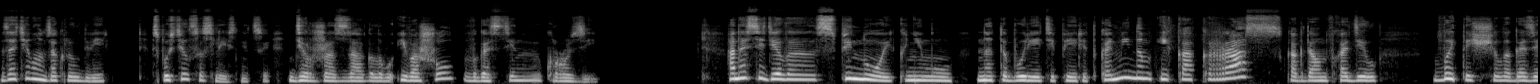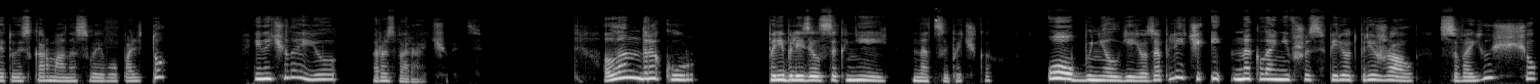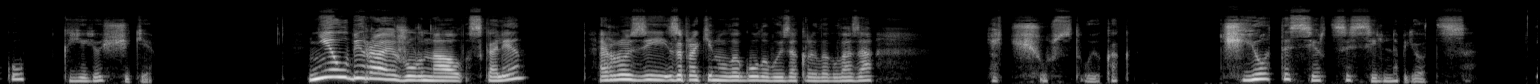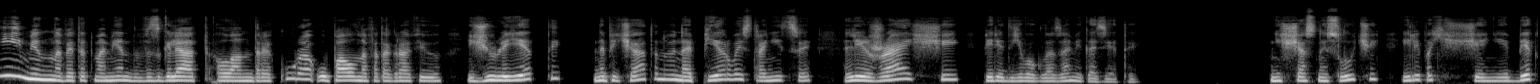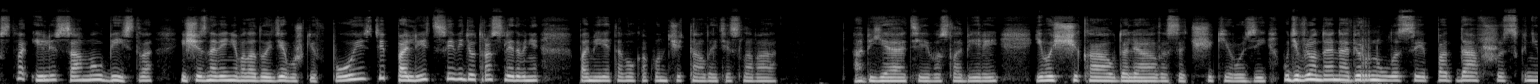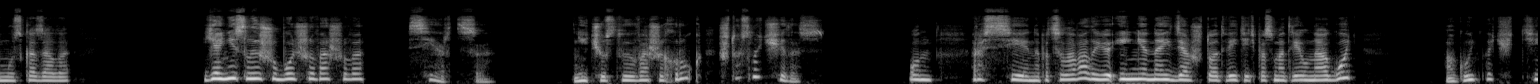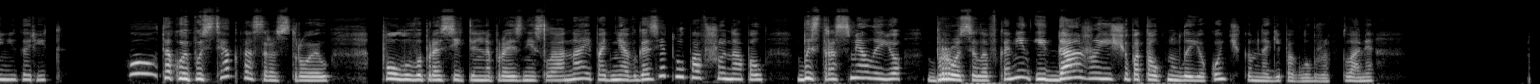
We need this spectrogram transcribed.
Затем он закрыл дверь, спустился с лестницы, держась за голову, и вошел в гостиную к Рози. Она сидела спиной к нему на табурете перед камином, и как раз, когда он входил, вытащила газету из кармана своего пальто и начала ее разворачивать. Ландрекур приблизился к ней на цыпочках, обнял ее за плечи и, наклонившись вперед, прижал свою щеку к ее щеке. Не убирая журнал с колен, Рози запрокинула голову и закрыла глаза. Я чувствую, как чье-то сердце сильно бьется. Именно в этот момент взгляд Ландре Кура упал на фотографию Жюльетты, напечатанную на первой странице лежащей перед его глазами газеты. Несчастный случай или похищение, бегство или самоубийство, исчезновение молодой девушки в поезде, полиция ведет расследование. По мере того, как он читал эти слова, объятия его слабели, его щека удалялась от щеки Рози. Удивленная она обернулась и, поддавшись к нему, сказала, — Я не слышу больше вашего сердца. Не чувствую ваших рук. Что случилось? Он рассеянно поцеловал ее и, не найдя, что ответить, посмотрел на огонь. Огонь почти не горит. — О, такой пустяк вас расстроил! — полувопросительно произнесла она и, подняв газету, упавшую на пол, быстро смяла ее, бросила в камин и даже еще подтолкнула ее кончиком ноги поглубже в пламя.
